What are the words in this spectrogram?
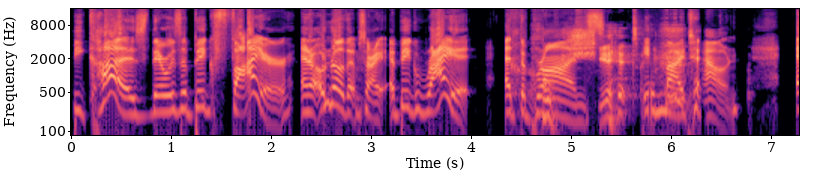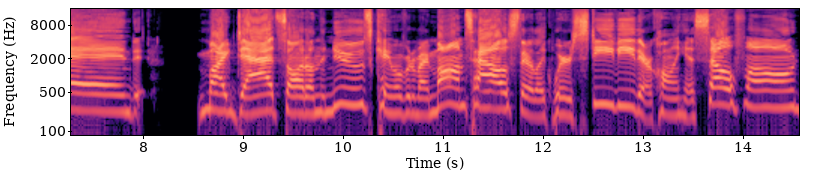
because there was a big fire and oh no i'm sorry a big riot at the Oh, bronze shit. in my town and my dad saw it on the news came over to my mom's house. They're like where's stevie? They're calling his cell phone.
